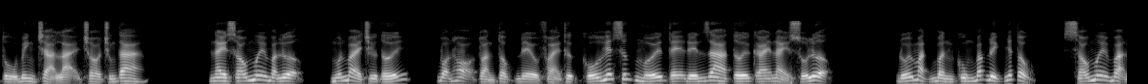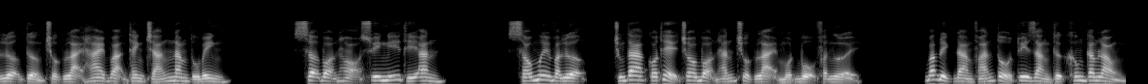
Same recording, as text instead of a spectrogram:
tù binh trả lại cho chúng ta. Này 60 vạn lượng, muốn bài trừ tới, bọn họ toàn tộc đều phải thực cố hết sức mới tế đến ra tới cái này số lượng. Đối mặt bần cung bắc địch nhất tộc, 60 vạn lượng tưởng chuộc lại hai vạn thanh tráng năm tù binh. Sợ bọn họ suy nghĩ thí ăn. 60 vạn lượng, chúng ta có thể cho bọn hắn chuộc lại một bộ phận người. Bắc địch đàm phán tổ tuy rằng thực không cam lòng,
